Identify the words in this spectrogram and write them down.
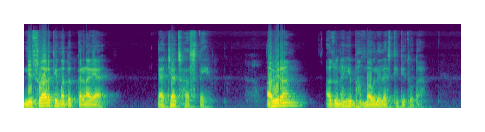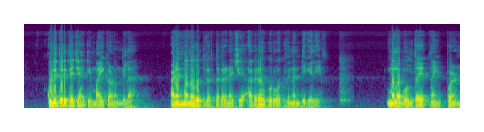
निस्वार्थी मदत करणाऱ्या त्याच्याच हस्ते. अभिराम अजूनही भांबावलेल्या स्थितीत होता. कुणीतरी त्याच्या हाती माईक आणून दिला आणि मनोगत व्यक्त करण्याची आग्रहपूर्वक विनंती केली. मला बोलता येत नाही पण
